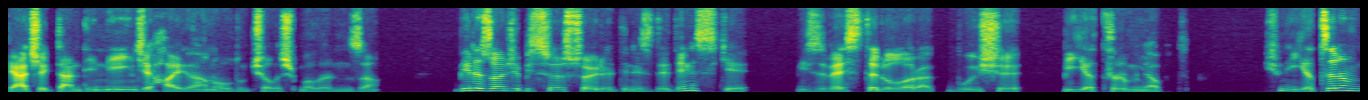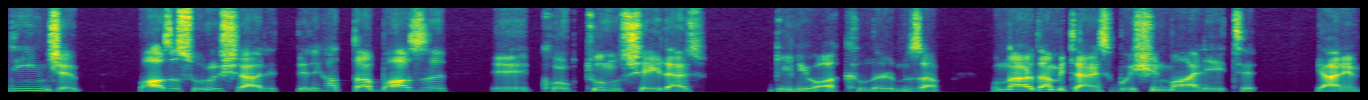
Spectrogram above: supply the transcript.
Gerçekten dinleyince hayran oldum çalışmalarınıza. Biraz önce bir söz söylediniz. Dediniz ki biz Vestel olarak bu işi bir yatırım yaptık. Şimdi yatırım deyince bazı soru işaretleri hatta bazı e, korktuğumuz şeyler geliyor akıllarımıza. Bunlardan bir tanesi bu işin maliyeti. Yani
